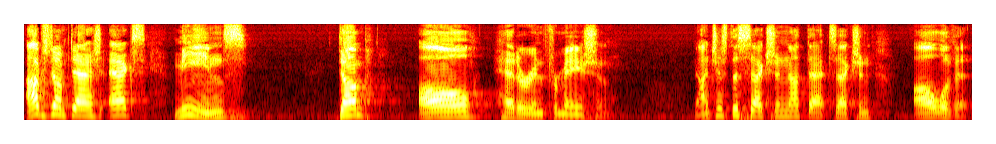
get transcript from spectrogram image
objdump-x means dump all header information. Not just this section, not that section, all of it.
